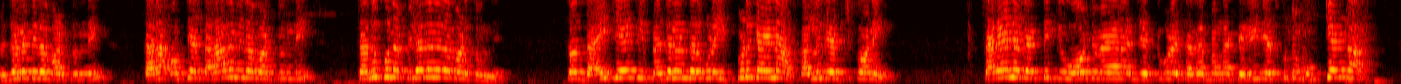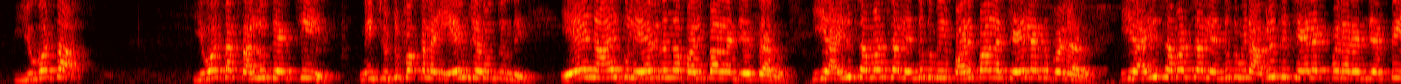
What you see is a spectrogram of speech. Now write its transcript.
ప్రజల మీద పడుతుంది. తర వచ్చే తరాల మీద పడుతుంది. చదువుకున్న పిల్లల మీద పడుతుంది. సో దయచేసి ప్రజలందరూ కూడా ఇప్పటికైనా కళ్ళు తెరుచుకొని సరైన వ్యక్తికి ఓటు వేయాలని చెప్పి కూడా సందర్భంగా తెలియజేసుకుంటూ ముఖ్యంగా యువత యువత కళ్ళు తెరిచి మీ చుట్టుపక్కల ఏం జరుగుతుంది? ఏ నాయకులు ఏ విధంగా పరిపాలన చేశారు? ఈ ఐదు సంవత్సరాలు ఎందుకు మీరు పరిపాలన చేయలేకపోయినారు? ఈ ఐదు సంవత్సరాలు ఎందుకు మీరు అభివృద్ధి చేయలేకపోయినారని చెప్పి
